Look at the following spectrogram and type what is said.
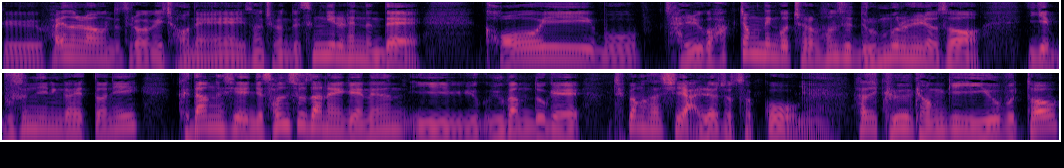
그 파이널 라운드 들어가기 전에 유상철 감독이 승리를 했는데 거의 뭐 잔류가 확정된 것처럼 선수들이 눈물을 흘려서 이게 무슨 일인가 했더니 그 당시에 이제 선수단에게는 이 유 감독의 투병 사실이 알려졌었고 예. 사실 그 경기 이후부터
